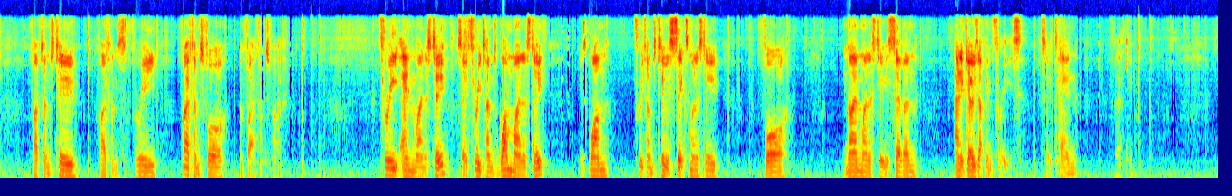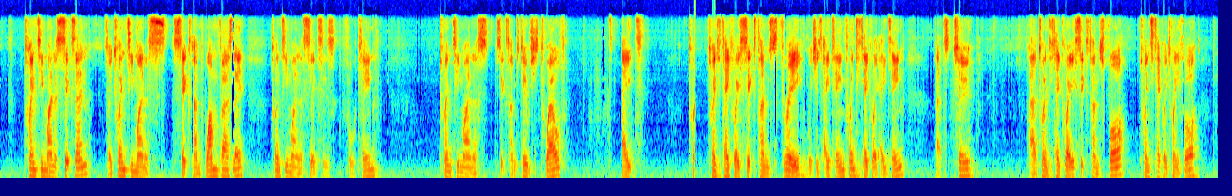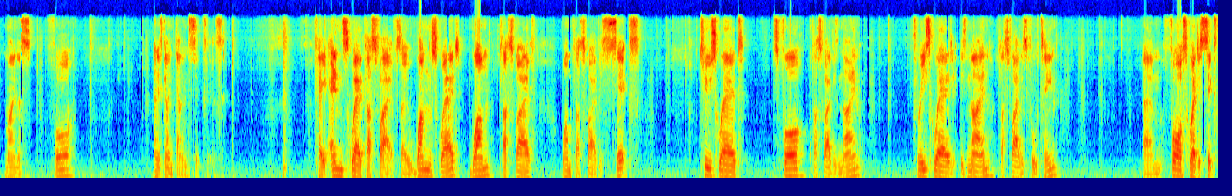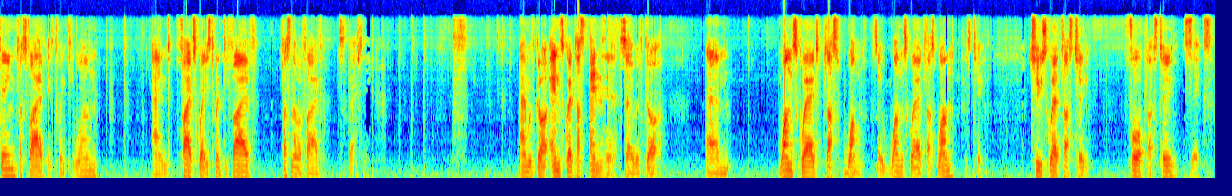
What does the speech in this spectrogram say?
5 times 2, 5 times 3, 5 times 4, and 5 times 5. 3n minus 2, so 3 times 1 minus 2 is 1, 3 times 2 is 6 minus 2, 4, 9 minus 2 is 7, and it goes up in threes, so 10, 13. 20 minus 6n, so 20 minus 6 times 1 firstly, 20 minus 6 is 14, 20 minus 6 times 2, which is 12. 8. 20 take away 6 times 3, which is 18. 20 take away 18, that's 2. Uh, 20 take away 6 times 4, 20 take away 24, minus 4. And it's going down in sixes. Okay, n squared plus 5. So 1 squared, 1 plus 5. 1 plus 5 is 6. 2 squared is 4, plus 5 is 9. 3 squared is 9, plus 5 is 14. Um, 4 squared is 16, plus 5 is 21. And 5 squared is 25, plus another 5 is 30. And we've got n squared plus n here. So we've got um, 1 squared plus 1. So 1 squared plus 1 is 2. 2 squared plus 2. 4 plus 2 is 6.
